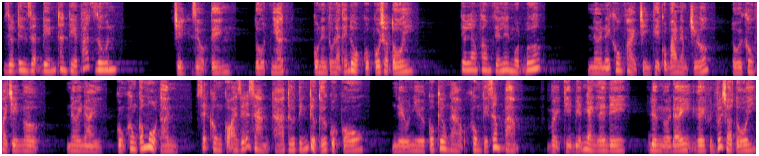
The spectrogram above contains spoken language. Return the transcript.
Diệu Tinh giận đến thân thể phát run. Trình Diệu Tinh, tốt nhất, cô nên thu lại thái độ của cô cho tôi. Tiêu Lăng Phong tiến lên một bước. Nơi này không phải trình thị của ba năm trước, tôi không phải trình ngờ Nơi này cũng không có mộ thần, sẽ không có ai dễ dàng tha thứ tính tiểu thư của cô. Nếu như cô kiêu ngạo không thể xâm phạm, vậy thì biến nhanh lên đi, đừng ở đây gây phiền phức cho tôi.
